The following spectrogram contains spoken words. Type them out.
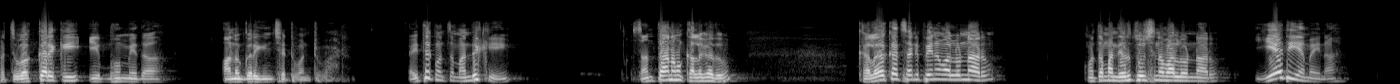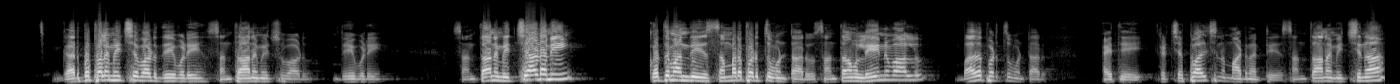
ప్రతి ఒక్కరికి ఈ భూమి మీద అనుగ్రహించేటువంటి వాడు. అయితే కొంతమందికి సంతానం కలగదు. కలగక చనిపోయిన వాళ్ళు ఉన్నారు. కొంతమంది ఎదురు చూసిన వాళ్ళు ఉన్నారు. ఏది ఏమైనా గర్భఫలం ఇచ్చేవాడు దేవుడే సంతానం ఇచ్చేవాడు దేవుడే. సంతానం ఇచ్చాడని కొంతమంది సంబరపడుతూ ఉంటారు. సంతానం లేని వాళ్ళు బాధపడుతూ ఉంటారు. అయితే ఇక్కడ చెప్పాల్సిన మాట అంటే సంతానం ఇచ్చినా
